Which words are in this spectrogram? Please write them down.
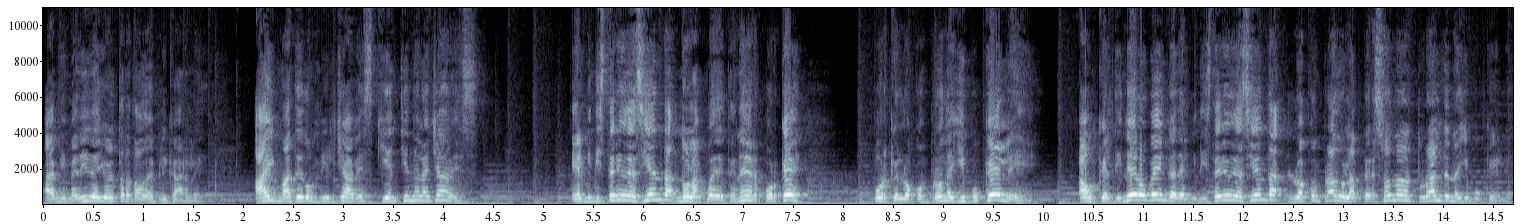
a mi medida yo he tratado de explicarle. Hay más de 2000 llaves. ¿Quién tiene las llaves? El Ministerio de Hacienda no las puede tener. ¿Por qué? Porque lo compró Nayib Bukele. Aunque el dinero venga del Ministerio de Hacienda, lo ha comprado la persona natural de Nayib Bukele.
